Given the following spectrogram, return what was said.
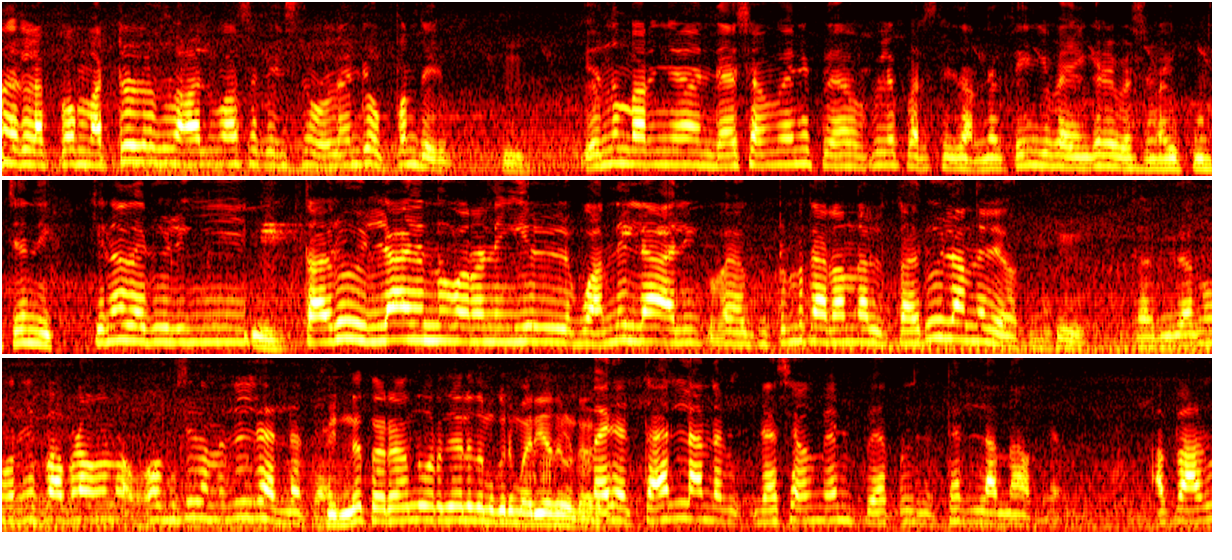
തരില്ല. അപ്പം നാല് മാസം പെൻഷൻ ഉള്ളതിന്റെ ഒപ്പം തരും. എന്നും എന്നും പറഞ്ഞ് ദേശാഭിമാനി പേപ്പറിൽ പരസ്യം അന്നേരത്തെ എനിക്ക് ഭയങ്കര വിഷമമായി. കുടിച്ച് നിൽക്കുന്ന തരൂല്ലെങ്കിൽ തരൂല്ല എന്ന് പറഞ്ഞെങ്കിൽ വന്നില്ല. അല്ലെങ്കിൽ കിട്ടുമ്പോൾ തരാന്നല്ല തരൂല്ല എന്നല്ലേ പറഞ്ഞു. ഉം. തരൂല്ല എന്ന് പറഞ്ഞപ്പോൾ അവിടെ ഓഫീസിൽ തന്നിട്ടില്ല പിന്നെ തരാന്ന് പറഞ്ഞാൽ നമുക്കൊരു മര്യാദ ഉണ്ട് തരില്ല എന്ന് ദേശാഭിമാനി പേപ്പറിൽ തരില്ല എന്നാണ് പറഞ്ഞത്. അപ്പോൾ അത്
